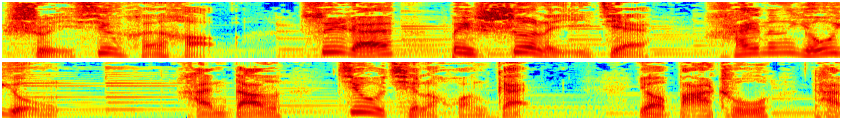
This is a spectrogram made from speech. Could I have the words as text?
水性很好，虽然被射了一箭，还能游泳。韩当救起了黄盖，要拔出他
